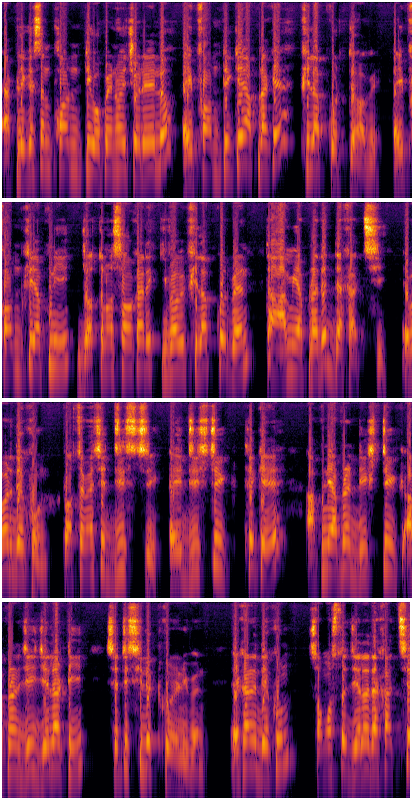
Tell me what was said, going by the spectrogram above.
অ্যাপ্লিকেশন ফর্মটি ওপেন হয়ে চলে এলো। এই ফর্মটিকে আপনাকে ফিল করতে হবে। এই ফর্মটি আপনি যত্ন সহকারে কীভাবে ফিল করবেন, তা আমি আপনাদের দেখাচ্ছি। এবার দেখুন, প্রথমে আছে ডিস্ট্রিক্ট এই ডিস্ট্রিক্ট থেকে আপনি আপনার ডিস্ট্রিক্ট আপনার যেই জেলাটি, সেটি সিলেক্ট করে নেবেন। এখানে দেখুন, সমস্ত জেলা দেখাচ্ছে।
